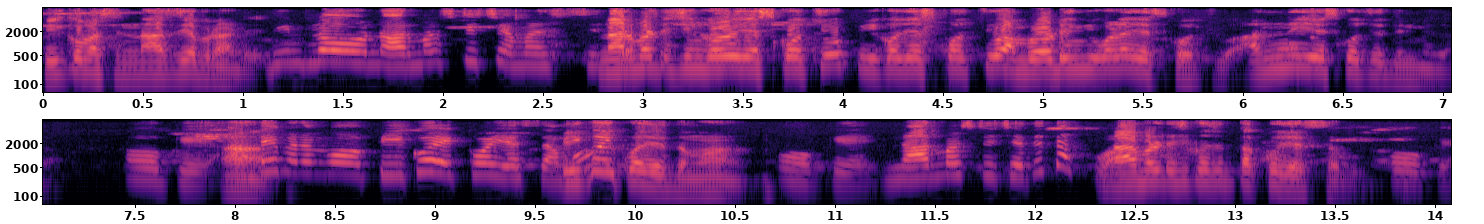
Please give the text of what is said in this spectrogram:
pico machine నాజియా బ్రాండ్ దీంట్లో నార్మల్ స్టిచ్ నార్మల్ టీచింగ్ కూడా చేసుకోవచ్చు పీకో చేసుకోవచ్చు ఎంబ్రాయిడింగ్ కూడా చేసుకోవచ్చు. అన్ని చేసుకోవచ్చు దీని మీద. ఓకే అంటే మనము పీకో ఎక్కువ చేస్తాము? పీకో ఎక్కువ చేద్దామా? ఓకే నార్మల్ స్టిచ్ అయితే తక్కువ. నార్మల్ టీచింగ్ కొంచెం తక్కువ చేస్తారు ఓకే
